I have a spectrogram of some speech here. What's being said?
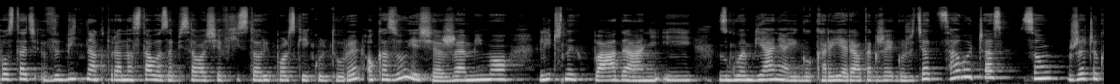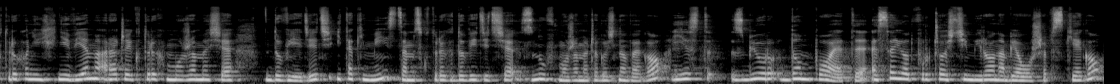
postać wybitna, która na stałe zapisała się w historii polskiej kultury. Okazuje się, że mimo licznych badań i zgłębiania jego kariery, a także jego życia, cały czas są rzeczy, których o nich nie wiemy, a raczej których możemy się dowiedzieć i takim miejscem, z których dowiedzieć się znów możemy czegoś nowego, jest zbiór Dom Poety, esej o twórczości Mirona Białoszewskiego.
